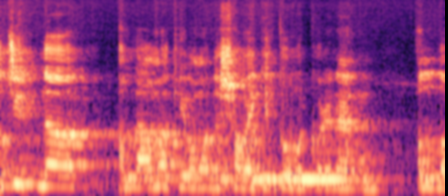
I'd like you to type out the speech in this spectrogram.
উচিত না। আল্লাহ আমাকে আমাদের সবাইকে কবুল করে নেন। আল্লাহ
